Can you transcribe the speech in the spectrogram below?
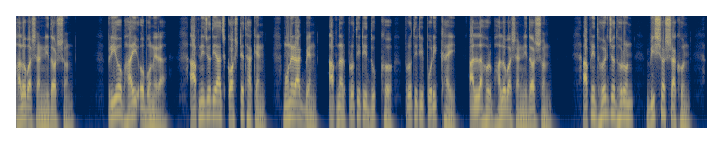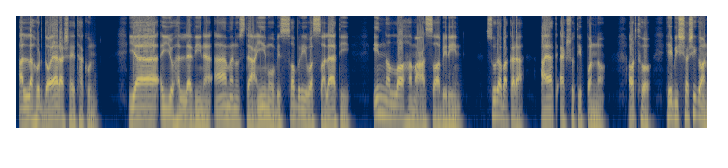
ভালোবাসার নিদর্শন। প্রিয় ভাই ও বোনেরা, আপনি যদি আজ কষ্টে থাকেন, মনে রাখবেন আপনার প্রতিটি দুঃখ, প্রতিটি পরীক্ষাই আল্লাহর ভালোবাসার নিদর্শন। আপনি ধৈর্য ধরুন, বিশ্বাস রাখুন, আল্লাহর দয়ার আশায় থাকুন। সূরা আয়াত 153 অর্থ, হে বিশ্বাসীগণ,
